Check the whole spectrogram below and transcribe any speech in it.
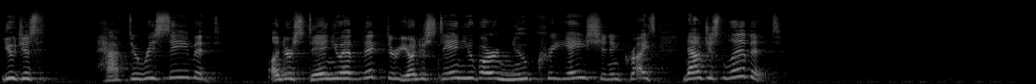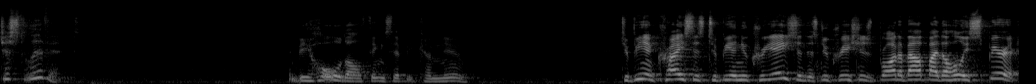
You just have to receive it. Understand you have victory. Understand you are a new creation in Christ. Now just live it. Just live it. And behold, all things have become new. To be in Christ is to be a new creation. This new creation is brought about by the Holy Spirit,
